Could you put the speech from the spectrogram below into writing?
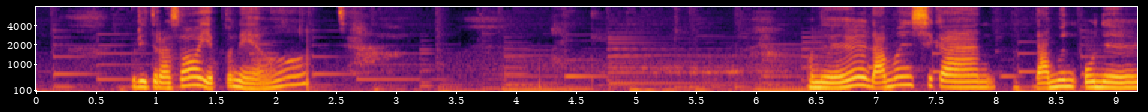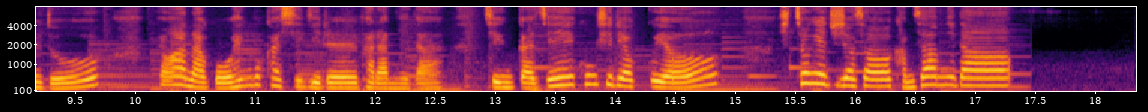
물이 들어서 예쁘네요. 오늘 남은 시간, 남은 오늘도 평안하고 행복하시기를 바랍니다. 지금까지 콩실이었고요. 시청해주셔서 감사합니다.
